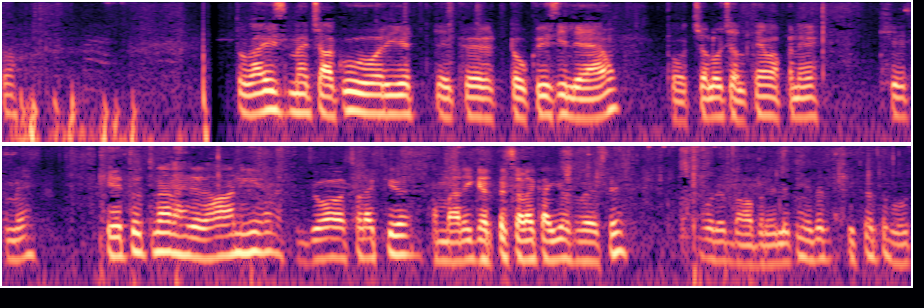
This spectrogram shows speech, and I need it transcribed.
तो, गाइस मैं चाकू और ये एक टोकरी सी ले आया हूँ तो चलो चलते हैं अपने खेत में। खेत उतना रहा नहीं है, जो सड़क की हमारे घर पे सड़क आई है उस वजह से। पूरे बाप रे, लेकिन इधर कीचड़ तो बहुत।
